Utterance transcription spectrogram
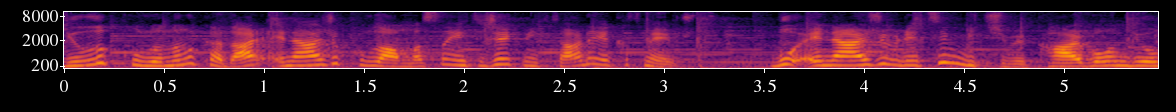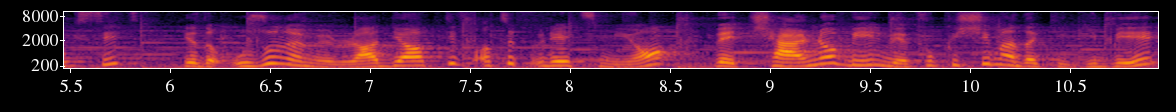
yıllık kullanımı kadar enerji kullanmasına yetecek miktarda yakıt mevcut. Bu enerji üretim biçimi karbondioksit ya da uzun ömür radyoaktif atık üretmiyor ve Çernobil ve Fukushima'daki gibi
